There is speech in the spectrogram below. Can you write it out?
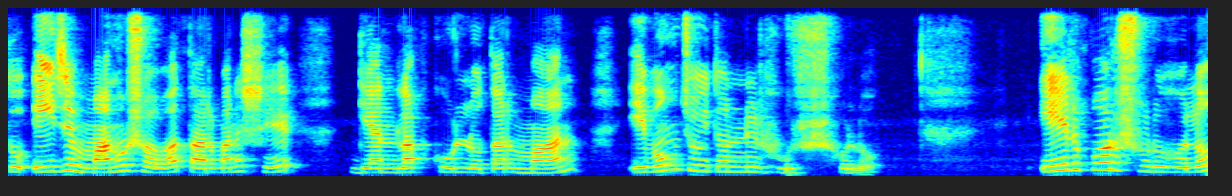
তো এই যে মানুষ হওয়া, তার মানে সে জ্ঞান লাভ করল, তার মান এবং চৈতন্যের হুশ হলো। এরপর শুরু হলো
